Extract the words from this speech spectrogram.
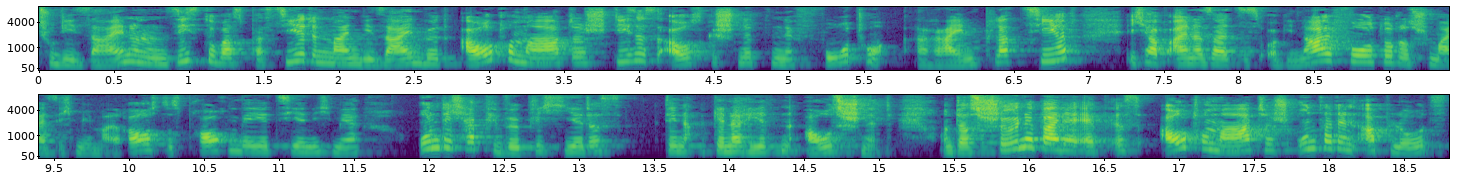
to Design und dann siehst du, was passiert. In mein Design wird automatisch dieses ausgeschnittene Foto rein platziert. Ich habe einerseits das Originalfoto, das schmeiße ich mir mal raus, das brauchen wir jetzt hier nicht mehr. Und ich habe hier wirklich hier das den generierten Ausschnitt. Und das Schöne bei der App ist, automatisch unter den Uploads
